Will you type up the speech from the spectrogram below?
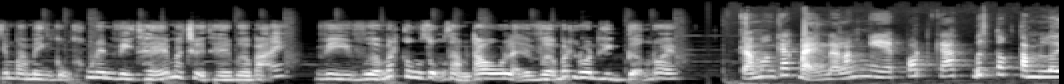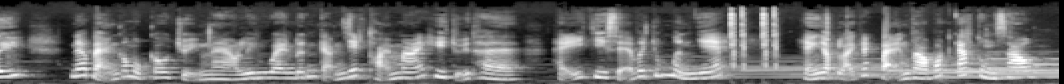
nhưng mà mình cũng không nên vì thế mà chửi thề bừa bãi, vì vừa mất công dụng giảm đau lại vừa mất luôn hình tượng đâu em. Cảm ơn các bạn đã lắng nghe podcast Bích Tất Tâm Lý. Nếu bạn có một câu chuyện nào liên quan đến cảm giác thoải mái khi chửi thề, hãy chia sẻ với chúng mình nhé. Hẹn gặp lại các bạn vào podcast tuần sau.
